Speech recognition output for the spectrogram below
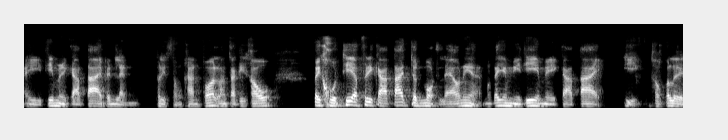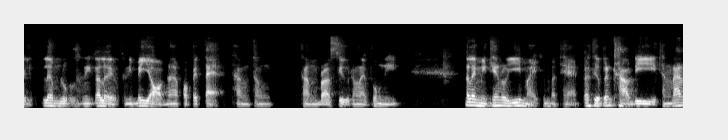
ไอที่อเมริกาใต้เป็นแหล่งผลิตสำคัญ เพราะหลังจากที่เขาไปขุดที่แอฟริกาใต้จนหมดแล้วเนี่ย มันก็ยังมีที่อเมริกาใต้ อีกเขาก็เลยเริ่มลุกทีนี้ก็เลยทีนี้ไม่ยอมนะพอไปแตะทางทางทางบราซิลทางอะไรพวกนี้ ก็เลยมีเทคโนโลยีใหม่ขึ้นมาแทน ก็ถือเป็นข่าวดีทางด้าน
